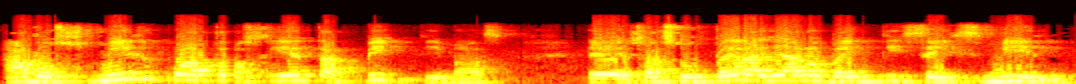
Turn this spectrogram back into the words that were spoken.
A 2.400 víctimas, eh, o sea, supera ya los 26.000.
